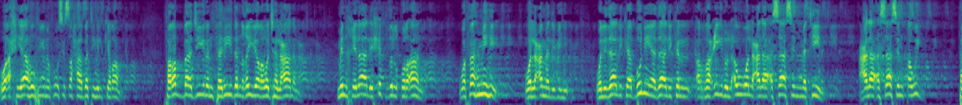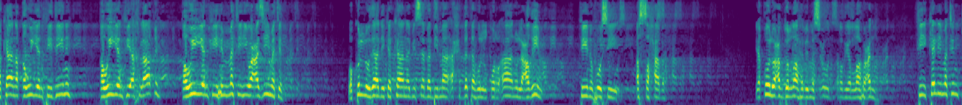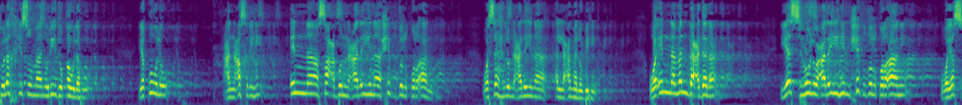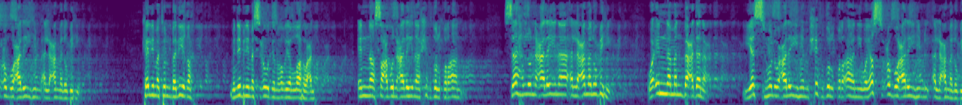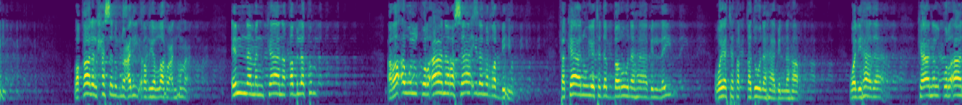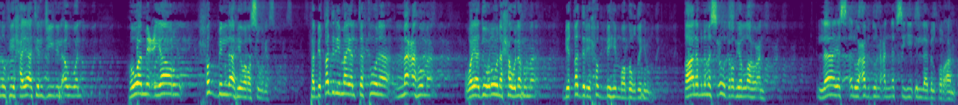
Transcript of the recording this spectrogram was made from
وأحياه في نفوس صحابته الكرام. فربى جيلا فريدا غير وجه العالم. من خلال حفظ القرآن وفهمه والعمل به. ولذلك بني ذلك الرعيل الأول على أساس متين على أساس قوي. فكان قويا في دينه قويا في أخلاقه قويا في همته وعزيمته. وكل ذلك كان بسبب ما أحدثه القرآن العظيم في نفوس الصحابة. يقول عبد الله بن مسعود رضي الله عنه في كلمة تلخص ما نريد قوله. يقول عن عصره إنا صعب علينا حفظ القرآن وسهل علينا العمل به. وإن من بعدنا يسهل عليهم حفظ القرآن ويصعب عليهم العمل به. كلمة بليغة من ابن مسعود رضي الله عنه. إنا صعب علينا حفظ القرآن سهل علينا العمل به وإن من بعدنا يسهل عليهم حفظ القرآن ويصعب عليهم العمل به. وقال الحسن بن علي رضي الله عنهما إن من كان قبلكم رأوا القرآن رسائل من ربهم فكانوا يتدبرونها بالليل ويتفقدونها بالنهار. ولهذا كان القرآن في حياة الجيل الأول هو معيار حب الله ورسوله فبقدر ما يلتفون معهما ويدورون حولهما بقدر حبهم وبغضهم. قال ابن مسعود رضي الله عنه لا يسأل عبد عن نفسه إلا بالقرآن.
